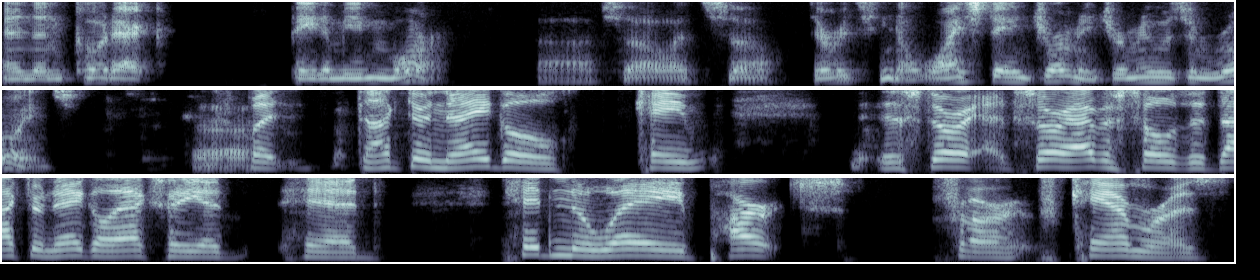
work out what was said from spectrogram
and then Kodak paid him even more. Uh, so it's uh, there. was you know, why stay in Germany? Germany was in ruins. Uh, But Dr. Nagel came. The story, story I was told that Dr. Nagel actually had had hidden away parts for cameras,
